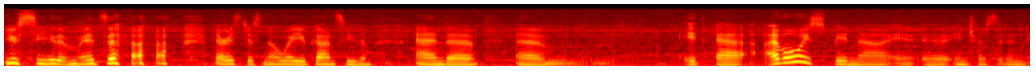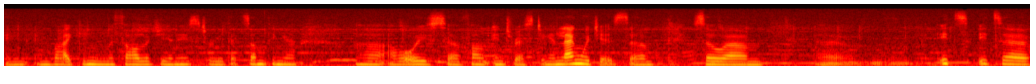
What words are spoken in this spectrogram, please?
You see them. It's uh, there is just no way you can't see them, and uh, um, it. Uh, I've always been uh, uh, interested in, in, in, Viking mythology and history. That's something I've always found interesting, and languages. Um, so um, it's it's a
